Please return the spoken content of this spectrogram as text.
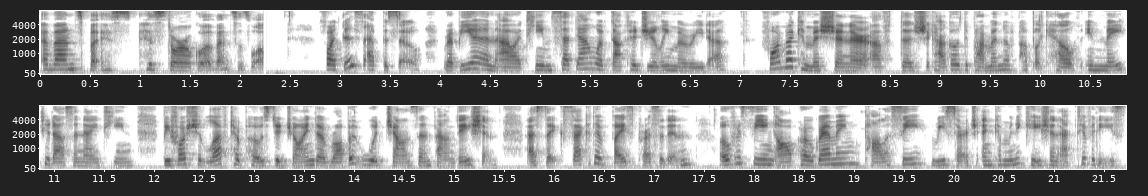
events but his- historical events as well. For this episode, Rabia and our team sat down with Dr. Julie Morita, former commissioner of the Chicago Department of Public Health in May 2019, before she left her post to join the Robert Wood Johnson Foundation as the executive vice president, overseeing all programming, policy, research, and communication activities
